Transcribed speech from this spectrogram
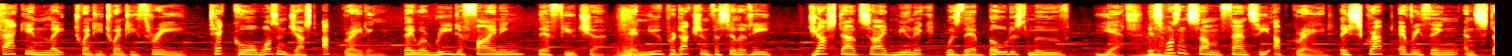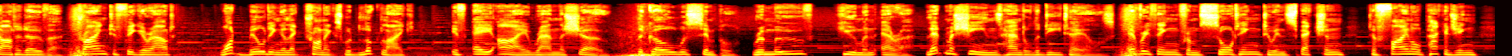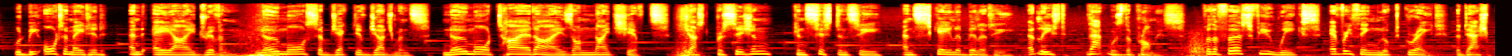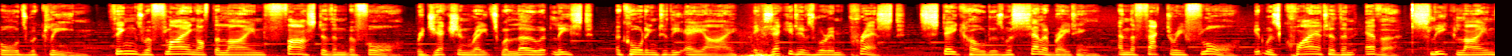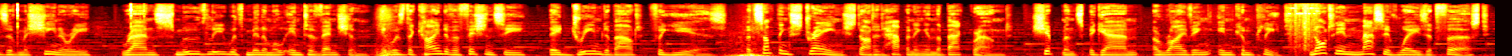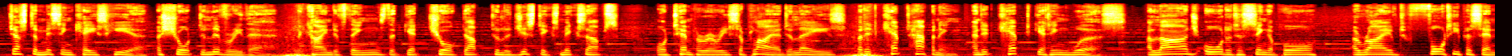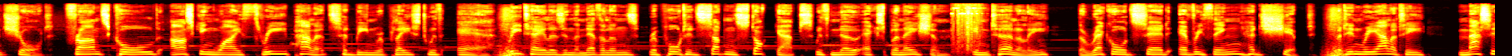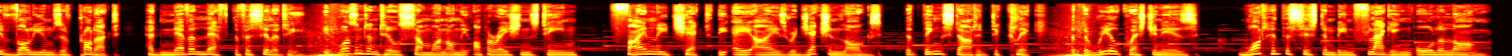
Back in late 2023, TechCore wasn't just upgrading, they were redefining their future. Their new production facility, just outside Munich, was their boldest move yet. This wasn't some fancy upgrade. They scrapped everything and started over, trying to figure out what building electronics would look like if AI ran the show. The goal was simple, remove human error. Let machines handle the details. Everything from sorting to inspection to final packaging would be automated and AI-driven. No more subjective judgments, no more tired eyes on night shifts, just precision, consistency, and scalability. At least, that was the promise. For the first few weeks, everything looked great. The dashboards were clean. Things were flying off the line faster than before. Rejection rates were low at least, According to the AI, executives were impressed, stakeholders were celebrating, and the factory floor, it was quieter than ever. Sleek lines of machinery ran smoothly with minimal intervention. It was the kind of efficiency they'd dreamed about for years. But something strange started happening in the background. Shipments began arriving incomplete. Not in massive ways at first, just a missing case here, a short delivery there. The kind of things that get chalked up to logistics mix-ups or temporary supplier delays, but it kept happening, and it kept getting worse. A large order to Singapore arrived 40% short. France called asking why three pallets had been replaced with air. Retailers in the Netherlands reported sudden stock gaps with no explanation. Internally, the record said everything had shipped, but in reality, massive volumes of product had never left the facility. It wasn't until someone on the operations team finally checked the AI's rejection logs that things started to click. But the real question is, what had the system been flagging all along?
